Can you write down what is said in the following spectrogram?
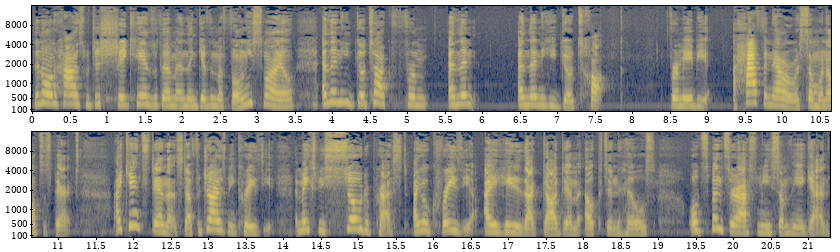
then old Haas would just shake hands with them and then give them a phony smile, and then he'd go talk from and then and then he'd go talk for maybe a half an hour with someone else's parents. I can't stand that stuff. It drives me crazy. It makes me so depressed. I go crazy. I hated that goddamn Elkton Hills. Old Spencer asked me something again,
